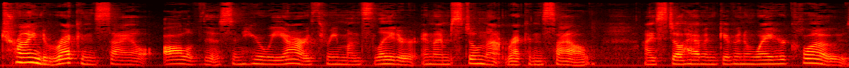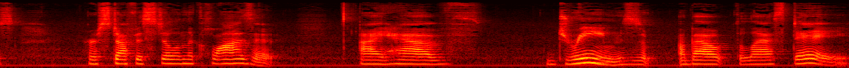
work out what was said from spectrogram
trying to reconcile all of this. And here we are three months later, and I'm still not reconciled. I still haven't given away her clothes. Her stuff is still in the closet. I have dreams about the last day,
